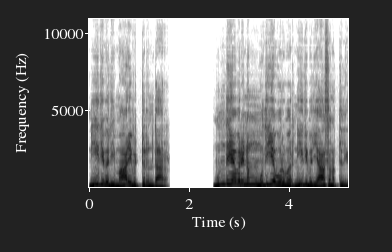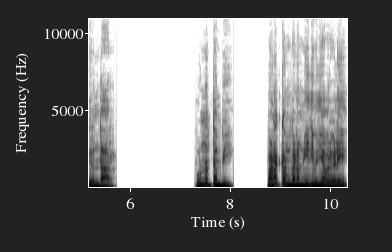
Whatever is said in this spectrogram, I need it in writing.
நீதிபதி மாறிவிட்டிருந்தார். முந்தையவரினும் முதிய ஒருவர் நீதிபதி ஆசனத்தில் இருந்தார். பொன்னுத்தம்பி வணக்கம் கணம் நீதிபதி அவர்களே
